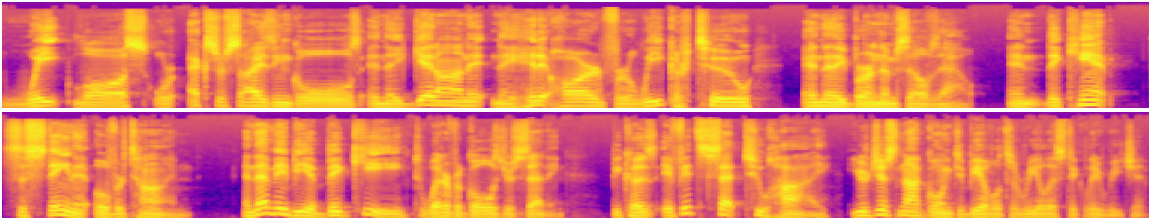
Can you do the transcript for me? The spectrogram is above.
weight loss or exercising goals and they get on it and they hit it hard for a week or two and they burn themselves out and they can't sustain it over time. And that may be a big key to whatever goals you're setting because if it's set too high, you're just not going to be able to realistically reach it.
